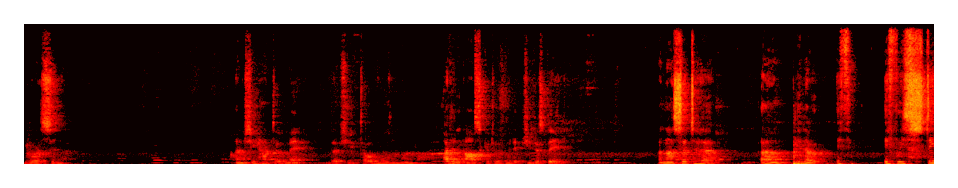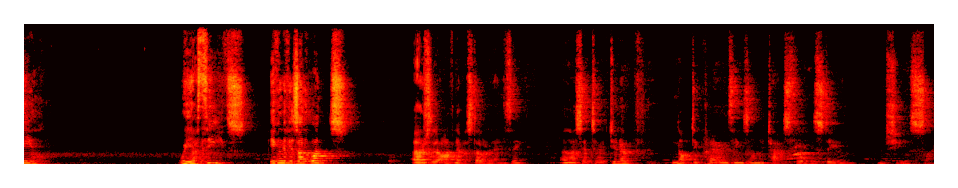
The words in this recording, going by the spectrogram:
you are a sinner. And she had to admit that she'd told more than one lie. I didn't ask her to admit it, she just did. And I said to her, um, you know, if, if we steal, we are thieves, even if it's only once. And she said, I've never stolen anything. And I said to her, Do you know, not declaring things on your tax form is stealing? And she was silent.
